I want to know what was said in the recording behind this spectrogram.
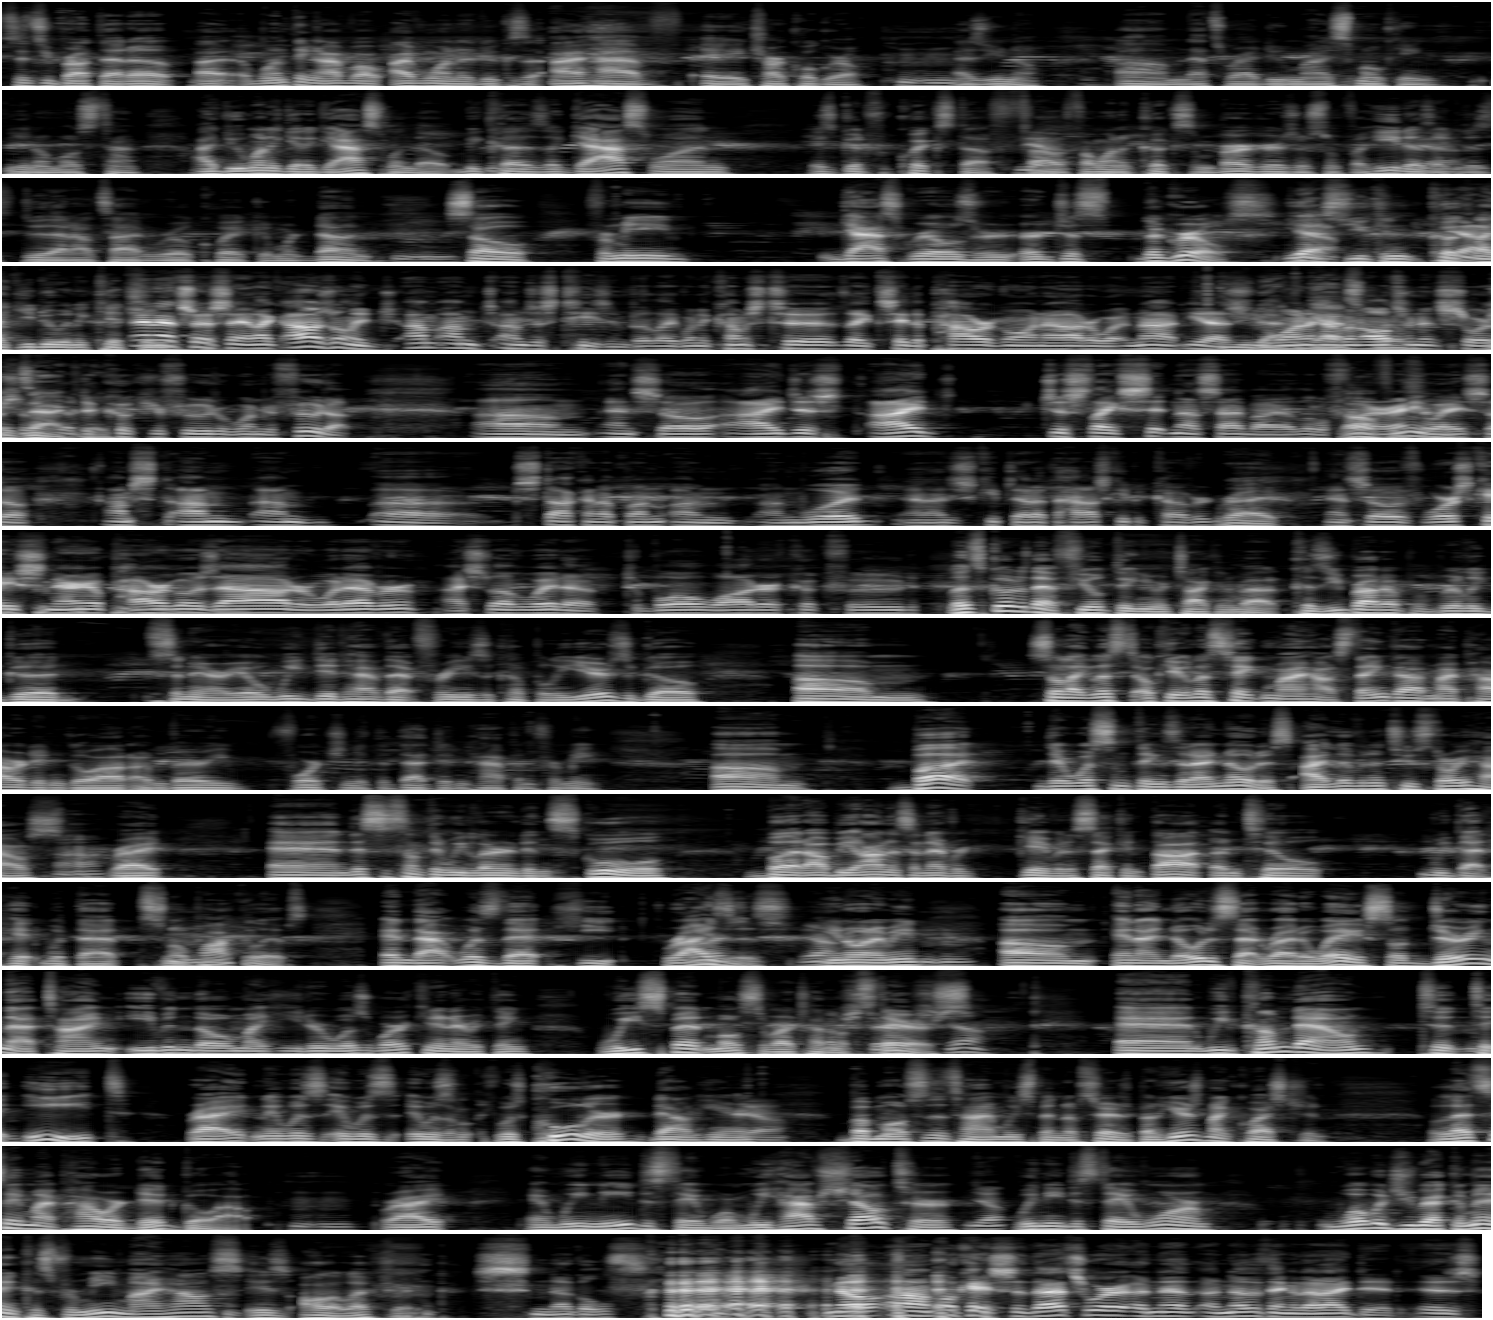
since you brought that up, I, one thing I've I've wanted to do because I have a charcoal grill, Mm-hmm. as you know. Um. That's where I do my smoking. You know, most of the time. I do want to get a gas one though because a gas one is good for quick stuff. If I- If I want to cook some burgers or some fajitas, I Yeah. Mm-hmm. can just do that outside real quick and we're done. So for me. Gas grills are, are just the grills. Yes, Yeah. you can cook Yeah. like you do in the kitchen. And that's what I'm saying. Like I was only, I'm, I'm, I'm just teasing. But like when it comes to like say the power going out or whatnot, yes, You you, want to have an grill. alternate source of, Exactly. to cook your food or warm your food up. Um, and so I just, I just like sitting outside by a little fire Oh, anyway. So I'm, st- I'm, I'm uh, stocking up on, on, on wood, and I just keep that at the house, keep it covered. right. And so if worst case scenario power goes out or whatever, I still have a way to, to boil water, cook food. Let's go to that fuel thing you were talking about because you brought up a really good scenario. We did have that freeze a couple of years ago. Um, so like let's okay, let's take my house. Thank God my power didn't go out. I'm very fortunate that that didn't happen for me. Um, but there was some things that I noticed. I live in a two story house, right? And this is something we learned in school. But I'll be honest, I never gave it a second thought until we got hit with that mm-hmm. snowpocalypse, and that was that heat rises. Yeah. You know what I mean? Mm-hmm. Um, and I noticed that right away. So during that time, even though my heater was working and everything, we spent most of our time upstairs. Yeah. And we'd come down to, to mm-hmm. eat, right? And it was it was it was it was cooler down here. Yeah. But most of the time we spent upstairs. But here's my question. Let's say my power did go out, right? And we need to stay warm. We have shelter. Yep. We need to stay warm. What would you recommend? Because for me, my house is all electric. snuggles. no, um, okay, so that's where another, another thing that I did is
